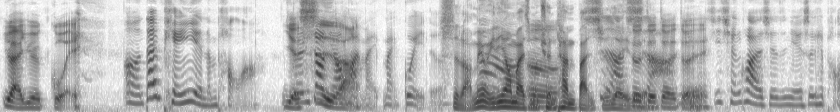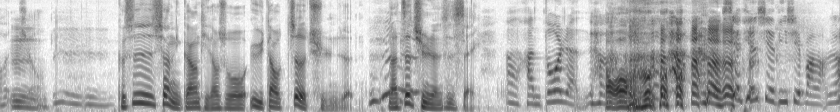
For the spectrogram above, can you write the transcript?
越来越贵。嗯，但便宜也能跑啊。也是啊，要买买买贵的，是啦，没有一定要买什么全碳板之类的。对对对对，几千块的鞋子你也是可以跑很久。嗯嗯。可是像你刚刚提到说遇到这群人，那这群人是谁？啊，很多人。哦。谢天谢地谢爸爸没有。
